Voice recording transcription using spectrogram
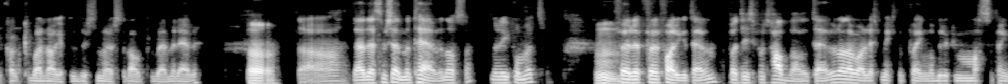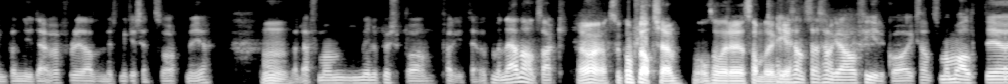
Du kan ikke bare lage et produkt som løser alle problemer evig. Ja. Da, det er det som skjedde med TV-ene også, når de kom ut. Mm. Før, før farge-TV-en. På et tidspunkt hadde alle TV-er, og det var liksom ikke noe poeng å bruke masse penger på en ny TV, fordi det hadde liksom ikke skjedd så mye. Mm. Det er derfor man ville pushe på farge-TV. Men det er en annen sak. Ja, ja. Så kom flatskjerm, og så var det samme Ikke greie. sant? Så det er samme greia og 4K. Ikke sant? Så man må alltid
